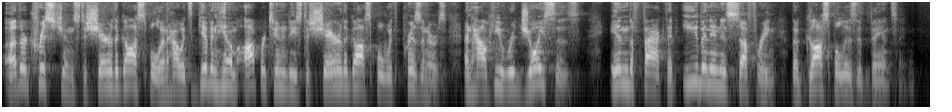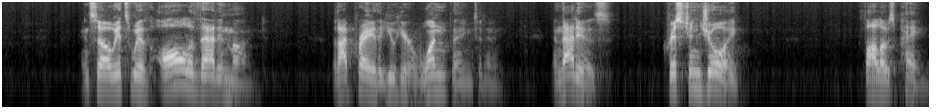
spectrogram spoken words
other Christians to share the gospel and how it's given him opportunities to share the gospel with prisoners and how he rejoices in the fact that even in his suffering, the gospel is advancing. And so it's with all of that in mind that I pray that you hear one thing today, and that is Christian joy follows pain.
